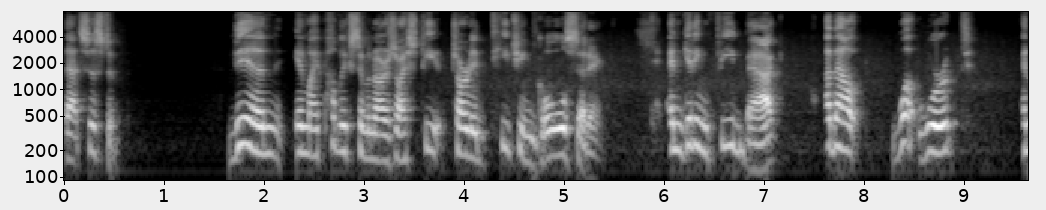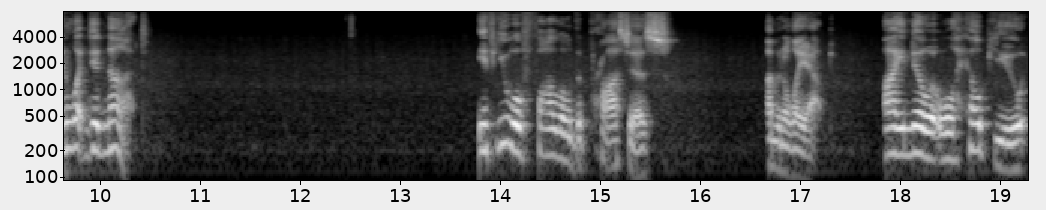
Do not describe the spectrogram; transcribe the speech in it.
that system. Then, in my public seminars, I started teaching goal setting and getting feedback about what worked and what did not. if you will follow the process I'm going to lay out. I know it will help you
